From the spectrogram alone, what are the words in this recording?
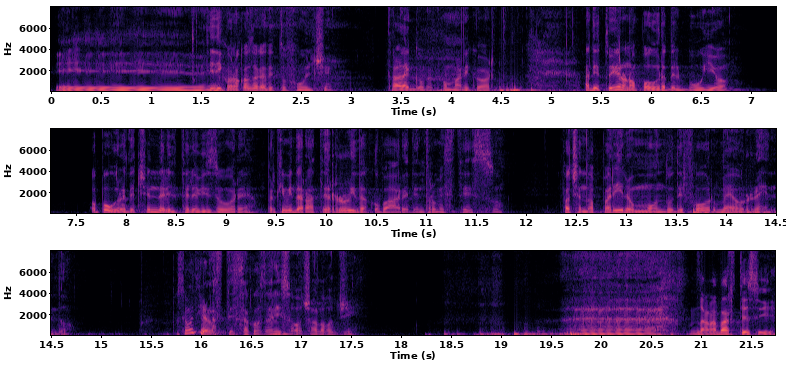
E... Ti dico una cosa che ha detto Fulci Te la leggo perché non mi ricordo. Ha detto: Io non ho paura del buio. Ho paura di accendere il televisore perché mi darà terrori da covare dentro me stesso, facendo apparire un mondo deforme e orrendo. Possiamo dire la stessa cosa dei social oggi? Eh, da una parte sì,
